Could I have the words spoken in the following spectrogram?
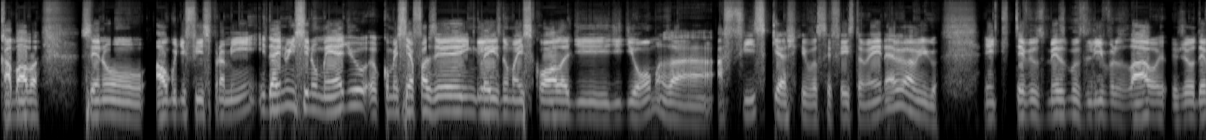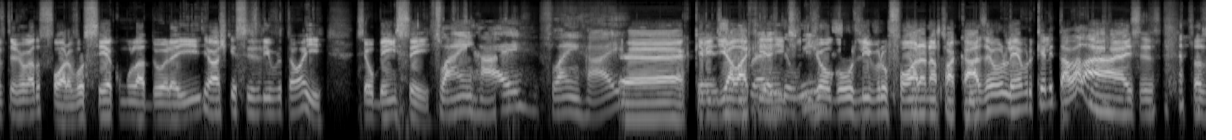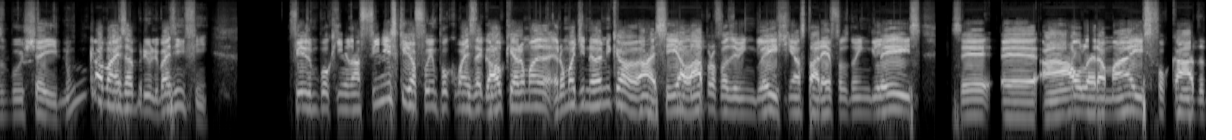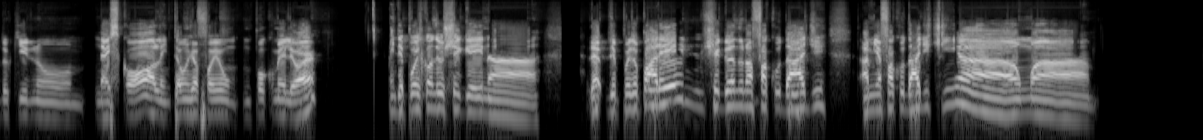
acabava sendo algo difícil para mim. E daí no ensino médio eu comecei a fazer inglês numa escola de, de idiomas, a, a FISC, acho que você fez também, né, meu amigo? A gente teve os mesmos livros lá, eu, eu devo ter jogado fora. Você, acumulador aí, eu acho que esses livros estão aí, se eu bem sei. Flying High, Flying High. É, aquele dia lá que a gente jogou os livros fora na sua casa, eu lembro que ele tava lá, esses, essas buchas aí. Nunca mais abriu, mas enfim fiz um pouquinho na FIS, que já foi um pouco mais legal, que era uma, era uma dinâmica, ah, você ia lá para fazer o inglês, tinha as tarefas do inglês, você, é, a aula era mais focada do que no, na escola, então já foi um, um pouco melhor. E depois, quando eu cheguei na, depois eu parei, chegando na faculdade, a minha faculdade tinha uma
